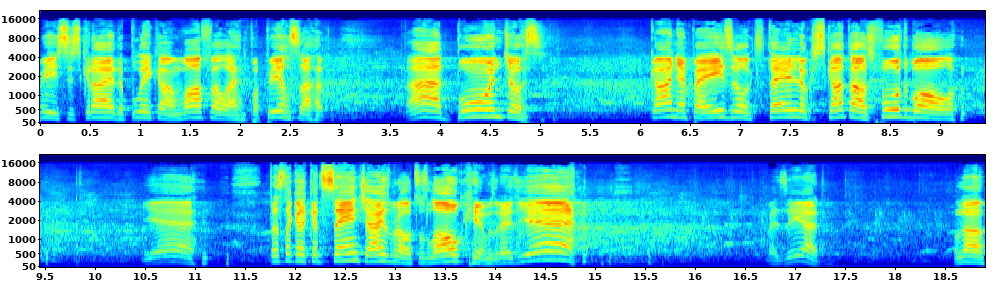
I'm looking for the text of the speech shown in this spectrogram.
Visi skraida plikām vafelēm pa pilsētu, ēd puņķus, kaņepē izvilkt steļuks, skatās futbolu. Yeah. Tas tā kā, kad senči aizbrauc uz laukiem, uzreiz, yeah! Vai ziet? Un uh,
